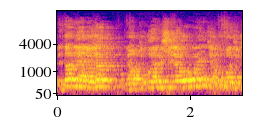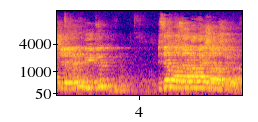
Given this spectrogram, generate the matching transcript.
E tabi yapacak, yaptıkları bir şeyler olmayınca ufacık şeyleri büyütüp bize pazarlamaya çalışıyorlar.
